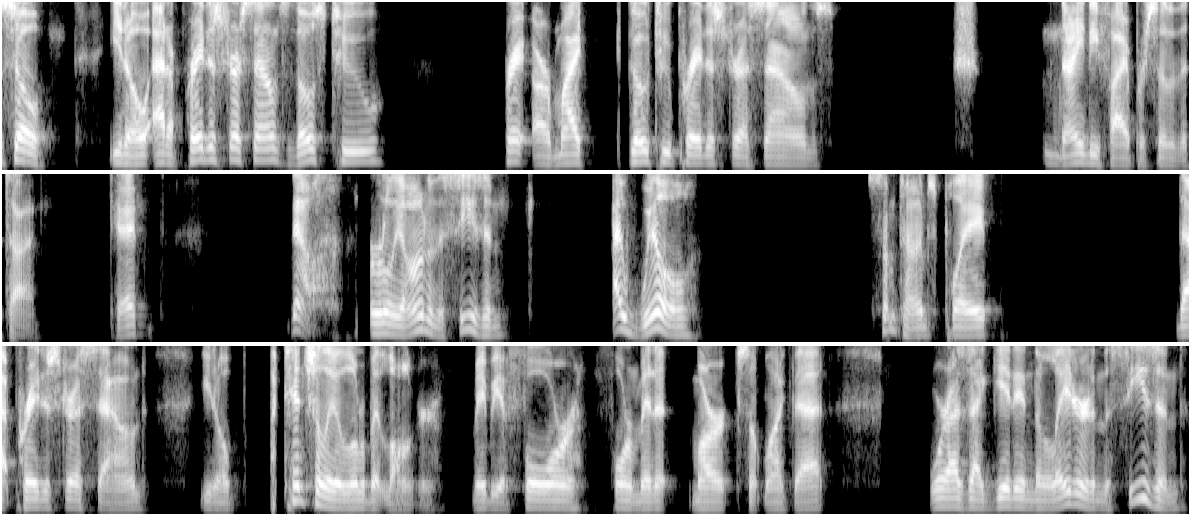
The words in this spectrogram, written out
So, you know, at a prey distress sounds, those two are my go-to prey distress sounds 95% of the time. Okay. Now, early on in the season, I will sometimes play that prey distress sound, you know, potentially a little bit longer, maybe a four, four minute mark, something like that. Whereas I get into later in the season,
